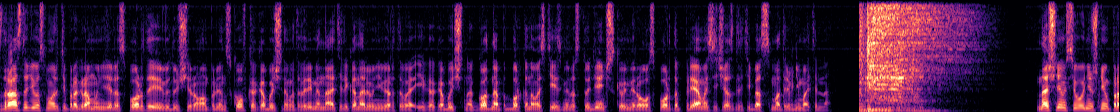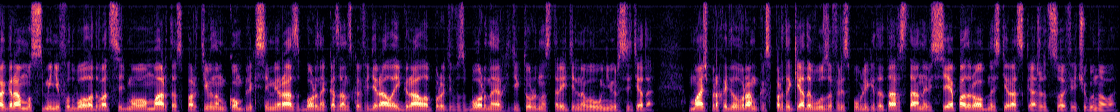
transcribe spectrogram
Здравствуйте, вы смотрите программу «Неделя спорта». Я ведущий Роман Полинсков, как обычно в это время на телеканале «Универ ТВ». И как обычно, годная подборка новостей из мира студенческого и мирового спорта прямо сейчас для тебя. Смотри внимательно. Начнем сегодняшнюю программу с мини-футбола. 27 марта в спортивном комплексе «Мира» сборная Казанского федерала играла против сборной архитектурно-строительного университета. Матч проходил в рамках спартакиады вузов Республики Татарстан, и все подробности расскажет Софья Чугунова.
